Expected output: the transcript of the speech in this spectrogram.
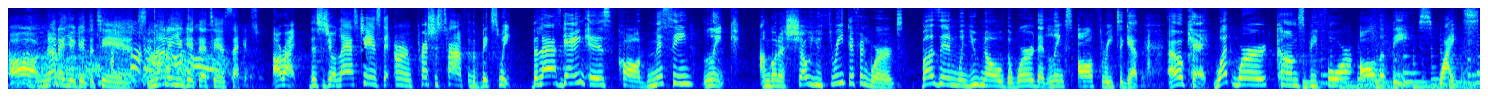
Oh, none of you get the 10s. None of you get that 10 seconds. All right, this is your last chance to earn precious time for the big sweep. The last game is called Missing Link. I'm gonna show you three different words. Buzz in when you know the word that links all three together. Okay, what word comes before all of these? Whites,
